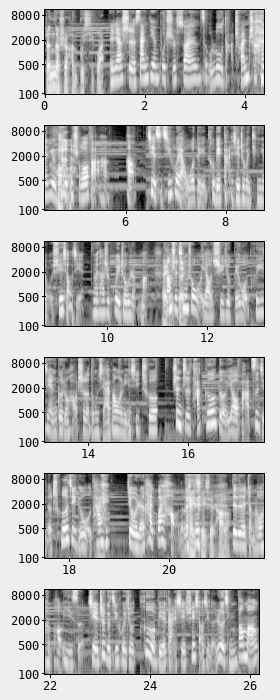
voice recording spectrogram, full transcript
真的是很不习惯。人家是三天不吃酸，走路打穿穿，有这个说法哈。好，借此机会啊，我得特别感谢这位听友薛小姐，因为她是贵州人嘛。哎当时听说我要去，就给我推荐各种好吃的东西，还帮我联系车，甚至他哥哥要把自己的车借给我开，就人还怪好的嘞。太谢 谢她了。对对对，整得我很不好意思。借这个机会，就特别感谢薛小姐的热情帮忙。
